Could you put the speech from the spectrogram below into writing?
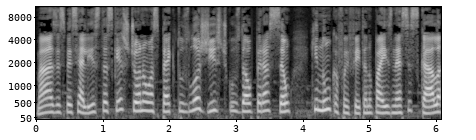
Mas especialistas questionam aspectos logísticos da operação, que nunca foi feita no país nessa escala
